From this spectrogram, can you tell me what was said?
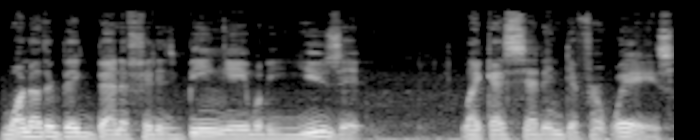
One other big benefit is being able to use it, like I said, in different ways.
